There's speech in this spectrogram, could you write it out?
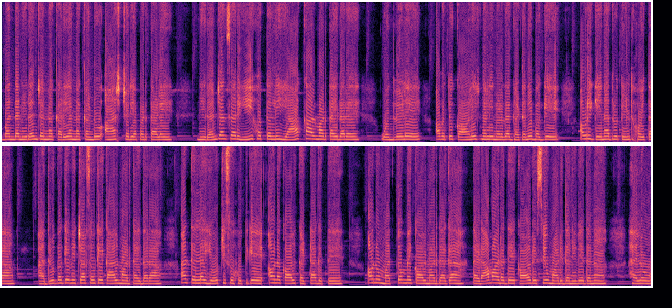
ಬಂದ ನಿರಂಜನ್ನ ಕರೆಯನ್ನ ಕಂಡು ಆಶ್ಚರ್ಯ ಪಡ್ತಾಳೆ. ನಿರಂಜನ್ ಸರ್ ಈ ಹೊತ್ತಲ್ಲಿ ಯಾಕೆ ಕಾಲ್ ಮಾಡ್ತಾ ಇದ್ದಾರೆ ಒಂದ್ ವೇಳೆ ಅವತ್ತು ಕಾಲೇಜ್ನಲ್ಲಿ ನಡೆದ ಘಟನೆ ಬಗ್ಗೆ ಅವ್ರಿಗೇನಾದ್ರೂ ತಿಳಿದು ಹೋಯ್ತಾ? ಅದ್ರ ಬಗ್ಗೆ ವಿಚಾರಿಸೋಕೆ ಕಾಲ್ ಮಾಡ್ತಾ ಇದ್ದಾರಾ? ಅಂತೆಲ್ಲ ಯೋಚಿಸೋ ಹೊತ್ತಿಗೆ ಅವನ ಕಾಲ್ ಕಟ್ ಆಗತ್ತೆ. ಅವನು ಮತ್ತೊಮ್ಮೆ ಕಾಲ್ ಮಾಡಿದಾಗ, ತಡ ಮಾಡದೆ ಕಾಲ್ ರಿಸೀವ್ ಮಾಡಿದ ನಿವೇದನ, ಹಲೋ,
